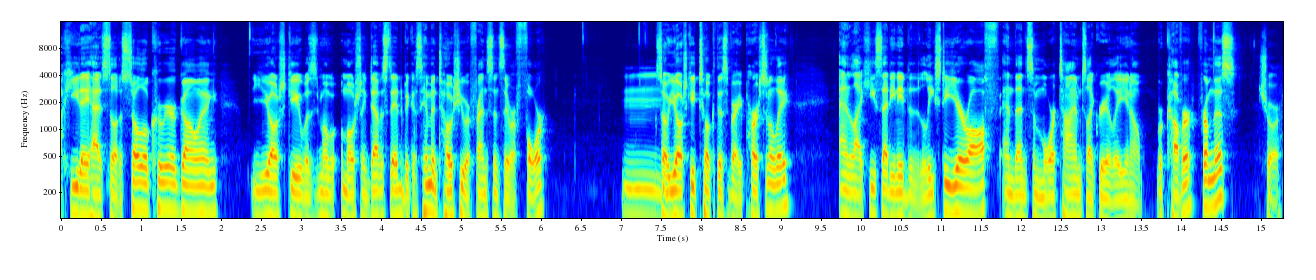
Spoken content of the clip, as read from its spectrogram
Hide had still had a solo career going. Yoshiki was emo- emotionally devastated because him and Toshi were friends since they were four. Mm, So Yoshiki took this very personally. And like he said, he needed at least a year off and then some more time to like really, you know, recover from this. sure.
